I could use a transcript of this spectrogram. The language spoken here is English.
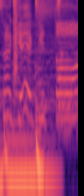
असें केह् कीता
